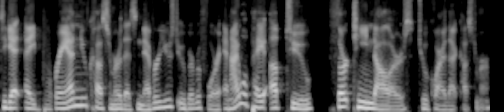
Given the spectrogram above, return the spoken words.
to get a brand new customer that's never used Uber before, and I will pay up to $13 to acquire that customer.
